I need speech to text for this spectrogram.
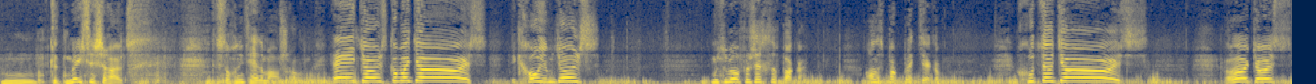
Hmm, het meeste is eruit. Het is nog niet helemaal schoon. Hé hey Joyce, kom maar Joyce. Ik gooi hem Joyce. Moet je wel voorzichtig pakken. Anders pak Blackjack hem. Goed zo Joyce. Oh Joyce.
